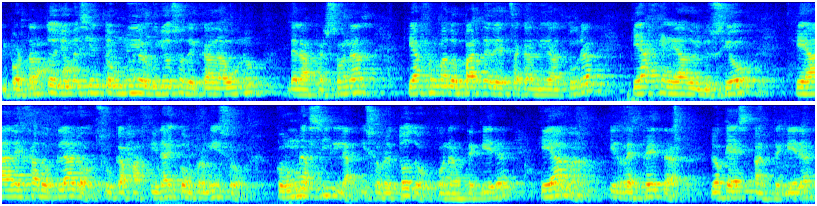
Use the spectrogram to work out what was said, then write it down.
y por tanto yo me siento muy orgulloso de cada uno de las personas que ha formado parte de esta candidatura, que ha generado ilusión, que ha dejado claro su capacidad y compromiso con una sigla y sobre todo con Antequera, que ama y respeta lo que es Antequera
